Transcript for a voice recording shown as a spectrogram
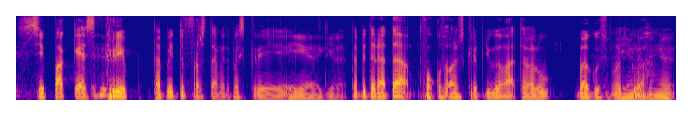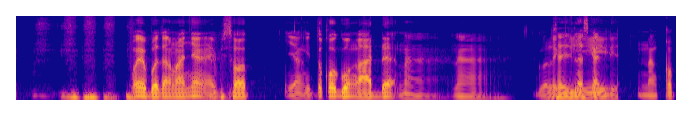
si pakai skrip tapi itu first time kita pakai skrip iya gila. tapi ternyata fokus on script juga nggak terlalu bagus menurut Iya, nggak- Oh ya buat yang nanya episode yang itu kok gua nggak ada. Nah, nah gue lagi jelaskan, Dit? nangkep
